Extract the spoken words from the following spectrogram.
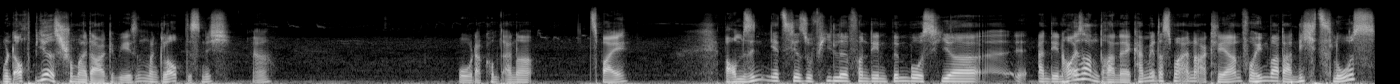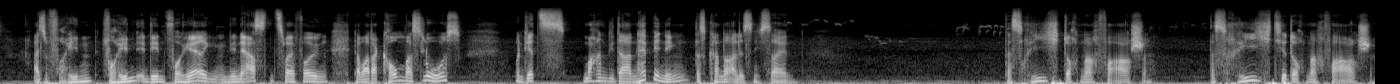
Und auch Bier ist schon mal da gewesen, man glaubt es nicht, ja. Oh, da kommt einer. Zwei. Warum sind denn jetzt hier so viele von den Bimbos hier äh, an den Häusern dran? Ey? Kann mir das mal einer erklären? Vorhin war da nichts los. Also vorhin, vorhin in den vorherigen, in den ersten zwei Folgen, da war da kaum was los. Und jetzt machen die da ein Happening. Das kann doch alles nicht sein. Das riecht doch nach Verarsche. Das riecht hier doch nach Verarsche.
